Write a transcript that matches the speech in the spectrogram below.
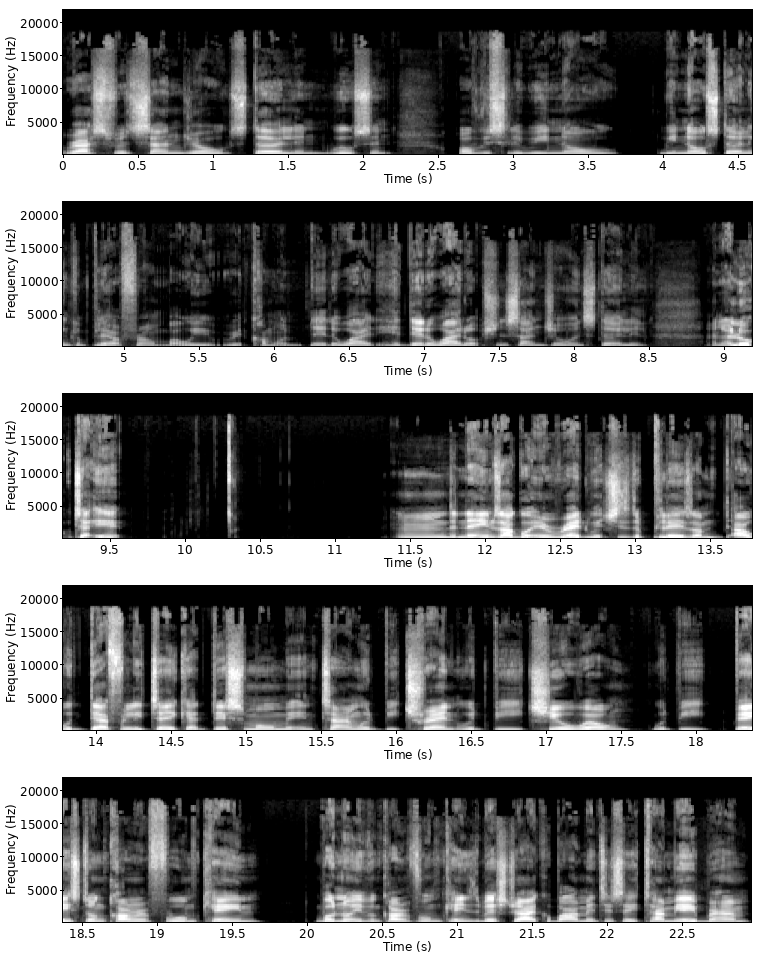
Rashford, Sancho, Sterling, Wilson. Obviously, we know we know Sterling can play up front, but we come on, they're the wide they're the wide option, Sancho and Sterling. And I looked at it. Mm, the names I got in red, which is the players I'm, I would definitely take at this moment in time, would be Trent, would be Chilwell, would be based on current form, Kane. Well, not even current form, Kane's the best striker, but I meant to say Tammy Abraham.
